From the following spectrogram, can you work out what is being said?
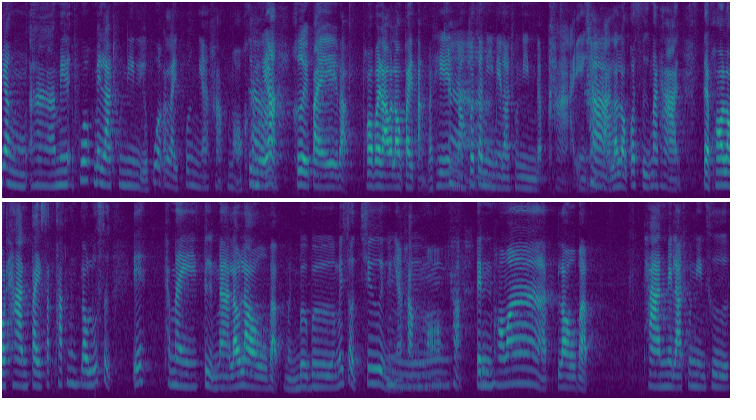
อย่างอ่าเมพวกเมลาโทนินหรือพวกอะไรพวกเนี้ยค่ะคุณหมอคือค่ะนุ้ยอะเคยไปแบบพอเวลาเราไปต่างประเทศเนาะอ่าก็จะมีเมลาโทนินแบบขายอย่างเงี้ยค่ะค่ะ แล้วเราก็ซื้อมาทาน แต่พอเราทานไปสักพักหนึงเรารู้สึก เอ๊ะทำไมตื่นมาแล้วเราแบบเหมือนเบอร์เบอร์ไม่สดชื่นอย่างเงี้ยค่ะคุณหมอ ค่ะ เป็นเพราะว่าเราแบบทานเมลาโทนินคืออ่า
